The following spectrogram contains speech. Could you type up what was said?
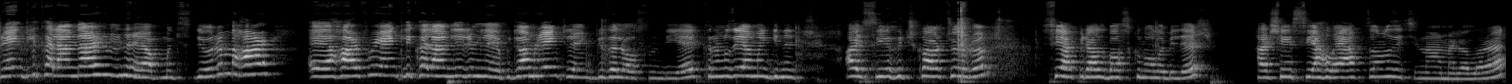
renkli kalemlerimle yapmak istiyorum. Her e, harfi renkli kalemlerimle yapacağım. Renk renk güzel olsun diye. Kırmızı ama yine ay siyahı çıkartıyorum. Siyah biraz baskın olabilir. Her şeyi siyahla yaptığımız için normal olarak.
